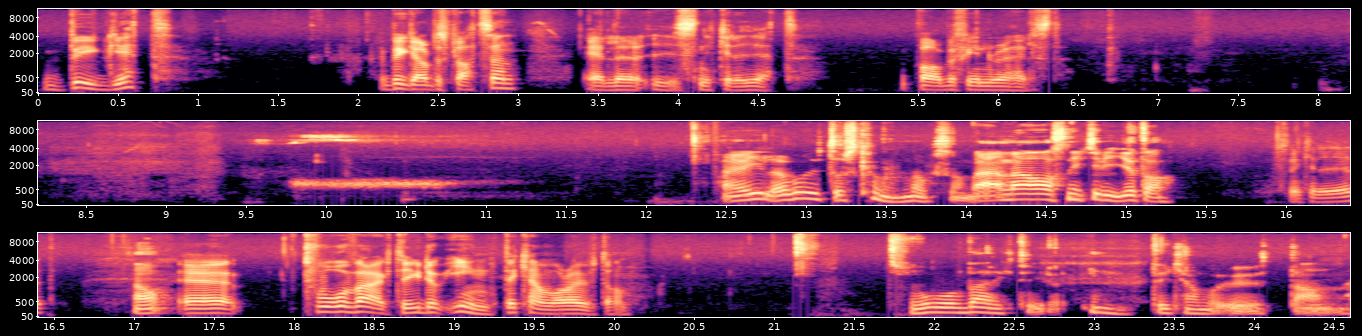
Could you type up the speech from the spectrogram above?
Bygget. Byggarbetsplatsen eller i snickeriet? Var befinner du dig helst? Fan, jag gillar att vara ute hos kunderna också. Men ja, snickeriet då. Snickeriet. Ja. Eh, två verktyg du inte kan vara utan. Två verktyg jag inte kan vara utan.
